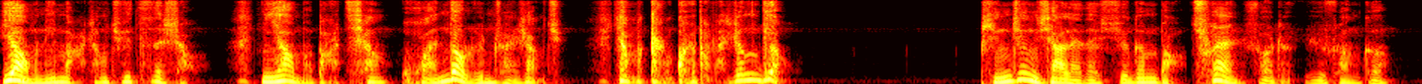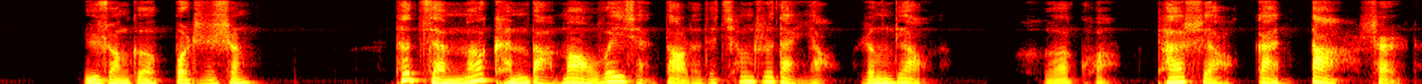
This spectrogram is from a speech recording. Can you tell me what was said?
要么你马上去自首，你要么把枪还到轮船上去，要么赶快把它扔掉。”平静下来的徐根宝劝说着于双哥。于双哥不吱声，他怎么肯把冒危险到来的枪支弹药扔掉呢？何况他是要干大事儿的。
